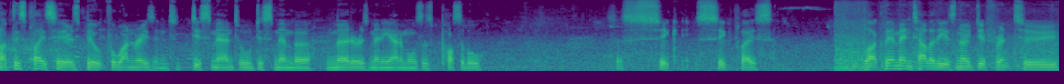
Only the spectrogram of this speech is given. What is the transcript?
Like this place here is built for one reason, to dismantle, dismember, murder as many animals as possible. It's a sick, sick place. Like their mentality is no different to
